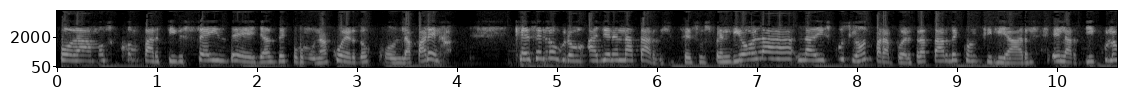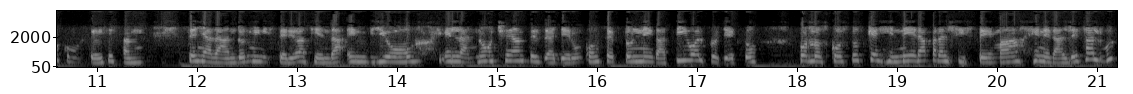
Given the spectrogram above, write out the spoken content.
podamos compartir seis de ellas de común acuerdo con la pareja. ¿Qué se logró ayer en la tarde? Se suspendió la, la, discusión para poder tratar de conciliar el artículo. Como ustedes están señalando, el Ministerio de Hacienda envió en la noche antes de ayer un concepto negativo al proyecto por los costos que genera para el sistema general de salud.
